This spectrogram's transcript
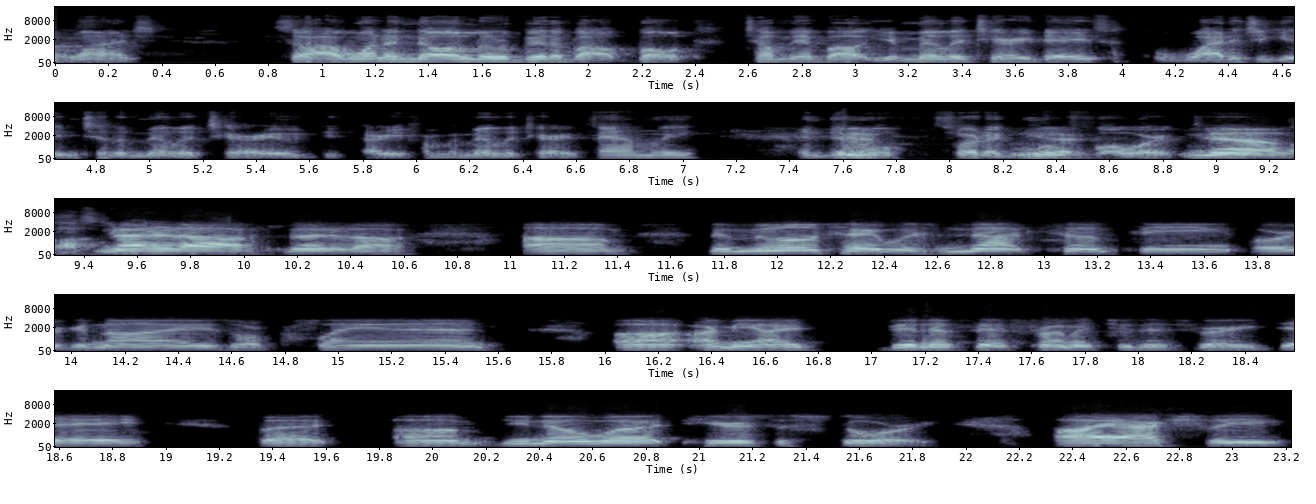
for Uh. lunch so i want to know a little bit about both tell me about your military days why did you get into the military are you from a military family and then we'll sort of move Yeah. forward no, foster not at all, not at all. Um, the military was not something organized or planned. Uh, I mean, I benefit from it to this very day. But um, you know what? Here's the story. I actually,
